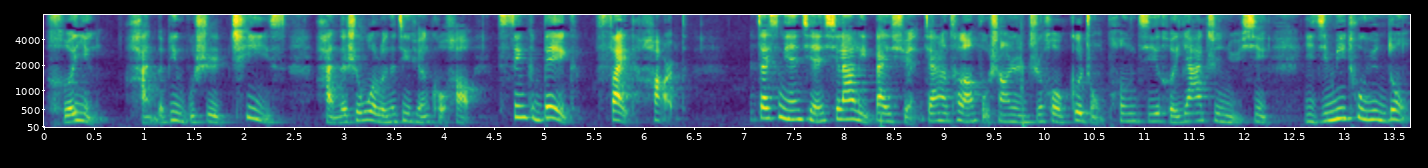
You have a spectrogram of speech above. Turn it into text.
合影喊的并不是 cheese，喊的是沃伦的竞选口号：Think big, fight hard。在四年前希拉里败选，加上特朗普上任之后各种抨击和压制女性，以及 Me Too 运动，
